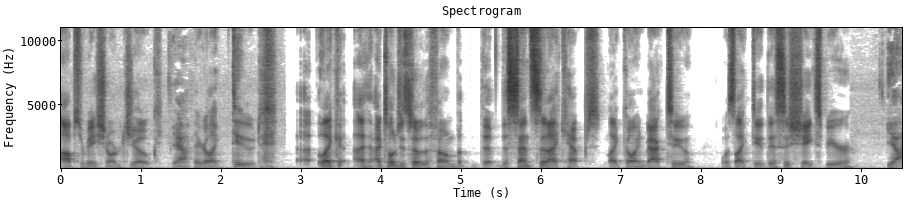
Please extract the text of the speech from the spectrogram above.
observation or joke. Mm-hmm. Yeah. that you're like, dude. Like I, I told you this over the phone, but the the sense that I kept like going back to was like, dude, this is Shakespeare Yeah.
